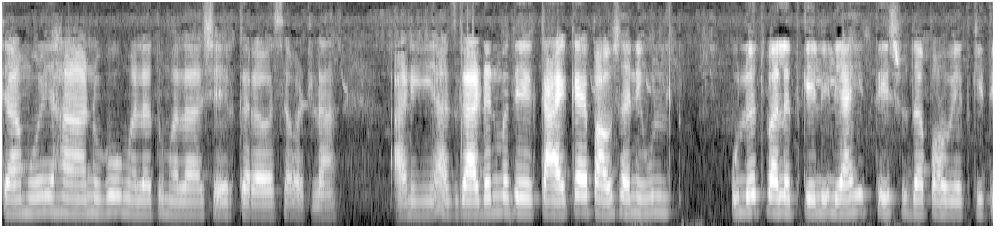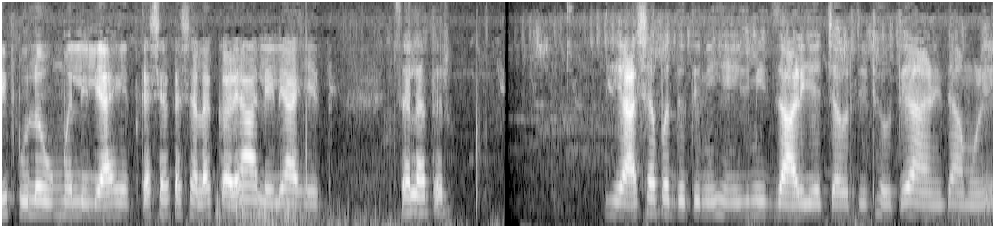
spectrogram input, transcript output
त्यामुळे हा अनुभव मला तुम्हाला शेअर करावासा वाटला. आणि आज गार्डनमध्ये काय काय पावसाने उल उलत पालत केलेली आहेत ते सुद्धा पाहूयात. किती फुलं उमललेली आहेत कशा कशाला कळ्या आलेल्या आहेत. चला तर. हे अशा पद्धतीने हे मी जाळी याच्यावरती ठेवते आणि त्यामुळे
